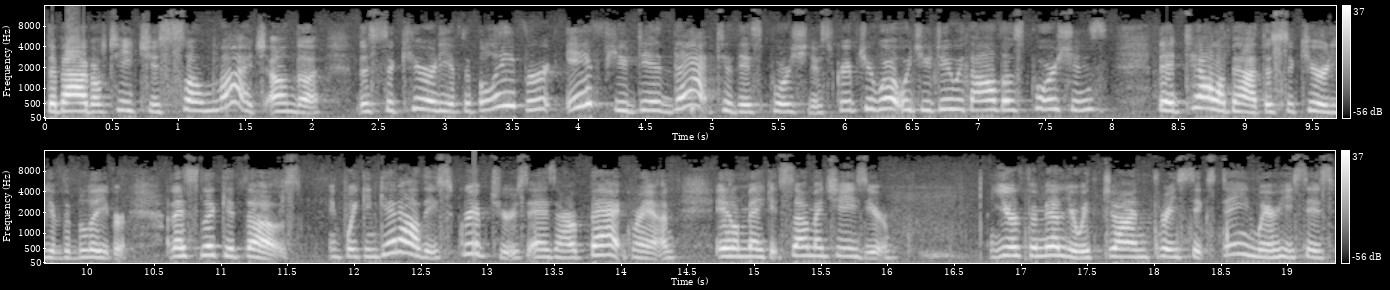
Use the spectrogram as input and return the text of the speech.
the Bible teaches so much on the, the security of the believer. If you did that to this portion of Scripture, what would you do with all those portions that tell about the security of the believer? Let's look at those. If we can get all these Scriptures as our background, it'll make it so much easier. You're familiar with John 3:16 where he says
